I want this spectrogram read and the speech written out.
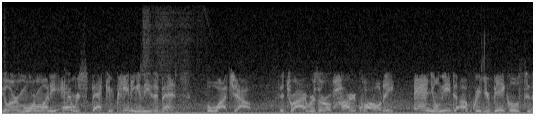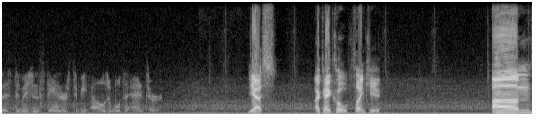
You'll earn more money and respect competing in these events. But watch out. The drivers are of higher quality, and you'll need to upgrade your vehicles to this division standards to be eligible to enter. yes. Okay, cool, thank you. Um,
